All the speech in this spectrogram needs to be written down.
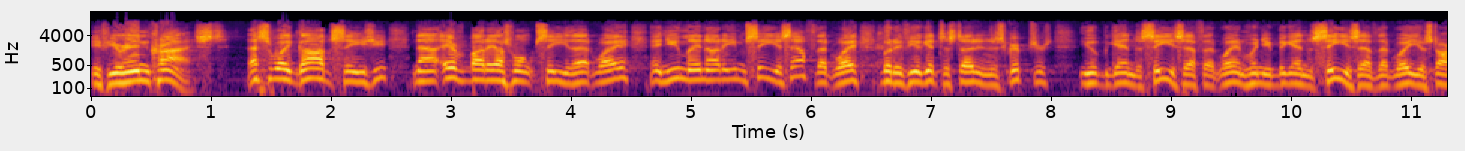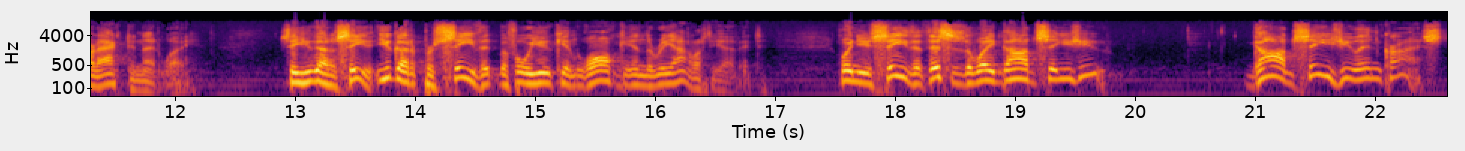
if you're in Christ. That's the way God sees you. Now, everybody else won't see you that way, and you may not even see yourself that way, but if you get to studying the Scriptures, you'll begin to see yourself that way, and when you begin to see yourself that way, you'll start acting that way. See, you got to see it. You got to perceive it before you can walk in the reality of it. When you see that this is the way God sees you, God sees you in Christ.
